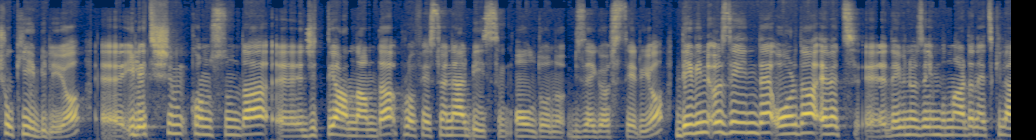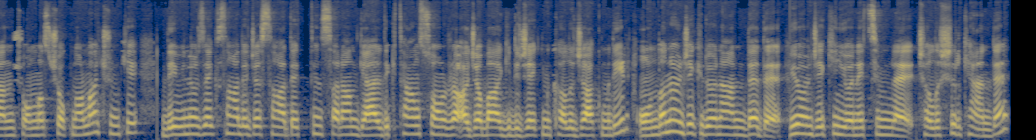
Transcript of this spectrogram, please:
çok iyi biliyor. E, iletişim konusunda e, ciddi anlamda profesyonel bir isim olduğunu bize gösteriyor. Devin Özey'in de orada evet e, Devin Özey'in bunlardan etkilenmiş olması çok normal. Çünkü Devin Özek sadece Saadettin Saran geldikten sonra acaba gidecek mi kalacak mı değil. Ondan önceki dönemde de bir önceki yönetimle çalışırken de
